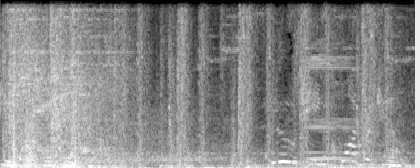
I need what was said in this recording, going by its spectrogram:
team triple kill. Blue team quadra kill.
